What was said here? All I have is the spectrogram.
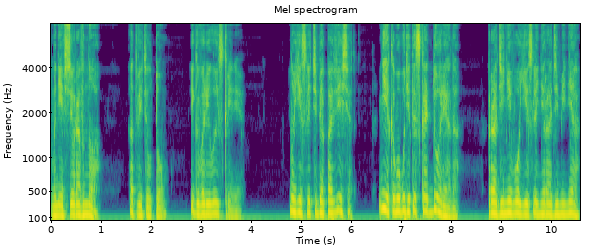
«Мне все равно», — ответил Том и говорил искренне. «Но если тебя повесят, некому будет искать Дориана. Ради него, если не ради меня,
